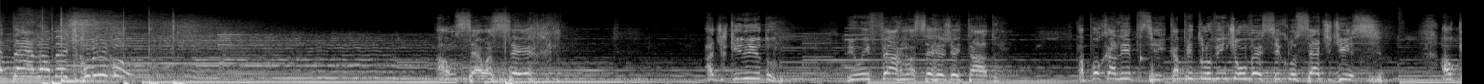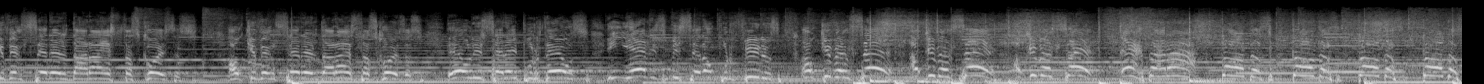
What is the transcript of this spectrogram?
eternamente comigo. Há um céu a ser adquirido e um inferno a ser rejeitado. Apocalipse, capítulo 21, versículo 7 diz: Ao que vencer herdará estas coisas, ao que vencer herdará estas coisas. Eu lhes serei por Deus e eles me serão por filhos. Ao que vencer, ao que vencer, ao que vencer, herdará todas, todas, todas, todas,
